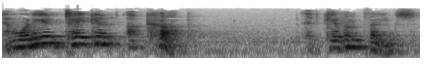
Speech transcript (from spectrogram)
And when he had taken a cup, had given thanks,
